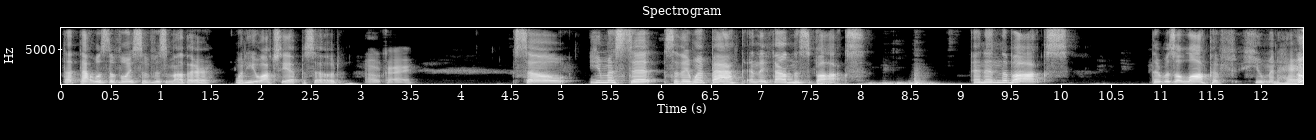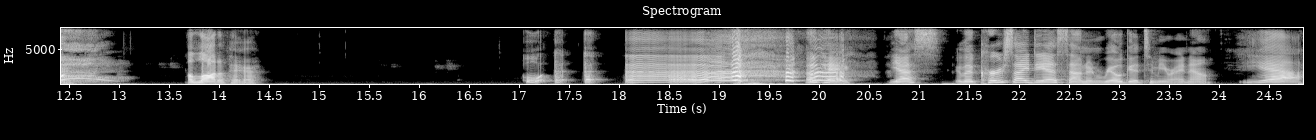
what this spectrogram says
that that was the voice of his mother when he watched the episode. Okay. So you missed it. So they went back and they found this box, and in the box there was a lock of human hair, a lot of hair. Oh, uh, uh, uh. okay. Yes. The curse idea sounding real good to me right now. Yeah.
